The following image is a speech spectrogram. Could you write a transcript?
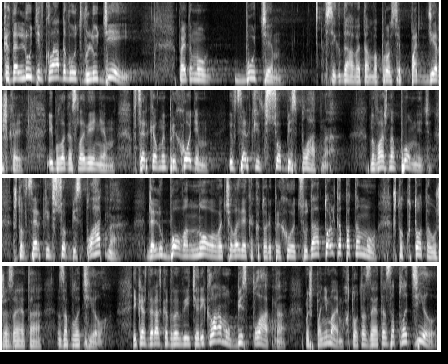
когда люди вкладывают в людей. Поэтому будьте всегда в этом вопросе поддержкой и благословением. В церковь мы приходим, и в церкви все бесплатно. Но важно помнить, что в церкви все бесплатно для любого нового человека, который приходит сюда, только потому, что кто-то уже за это заплатил. И каждый раз, когда вы видите рекламу бесплатно, мы же понимаем, кто-то за это заплатил.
